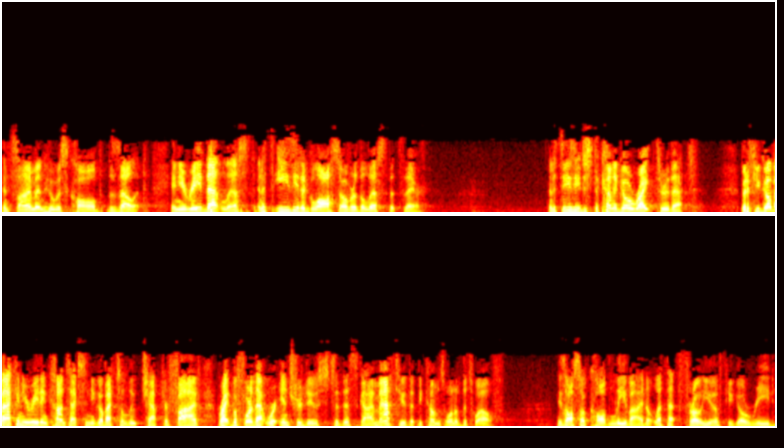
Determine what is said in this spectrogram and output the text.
and Simon who was called the Zealot. And you read that list, and it's easy to gloss over the list that's there. And it's easy just to kind of go right through that. But if you go back and you read in context and you go back to Luke chapter 5, right before that, we're introduced to this guy, Matthew, that becomes one of the twelve. He's also called Levi. Don't let that throw you if you go read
